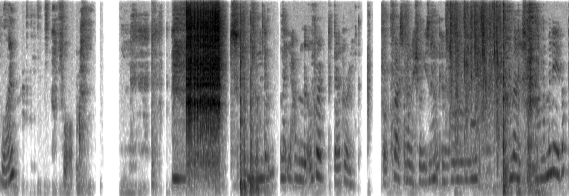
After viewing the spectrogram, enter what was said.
One, four. I'm gonna let you have a little break to get a drink. But first I want to show you something. I'm going to shake my lemonade up.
